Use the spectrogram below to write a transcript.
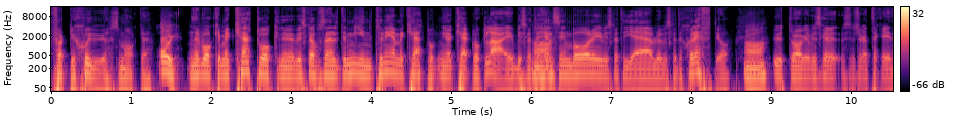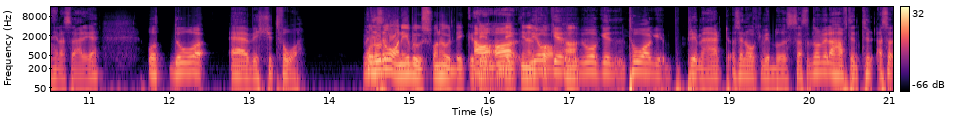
47 som åkte. Oj. När vi åker med Catwalk nu, vi ska på en liten miniturné med Catwalk, nya Catwalk live. Vi ska till Ja. Helsingborg, vi ska till Gävle, vi ska till Skellefteå. Ja. Utdraget, vi ska försöka täcka in hela Sverige. Och då är vi 22. Men och då är så- drar ni buss från Hudik till Ja, dit ni vi, åker, Ja. vi åker tåg primärt och sen åker vi buss. Alltså de vill ha haft en tur- alltså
